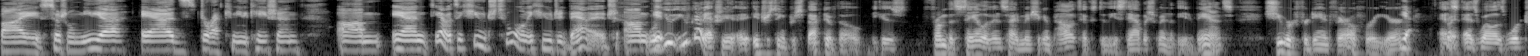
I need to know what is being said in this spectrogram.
by social media, ads, direct communication. Um, and you know, it's a huge tool and a huge advantage. Um, Well, it, you you've got actually an interesting perspective though, because from the sale of Inside Michigan Politics to the establishment of the Advance, she worked for Dan Farrow for a year. Yeah. As, Right. as well as worked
